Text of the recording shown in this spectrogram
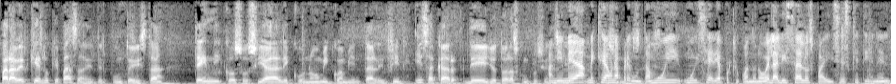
para ver qué es lo que pasa desde el punto de vista técnico, social, económico, ambiental, en fin, y sacar de ello todas las A conclusiones. mí que- me, da, me que queda una pregunta muy muy seria porque cuando uno ve la lista de los países que tienen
